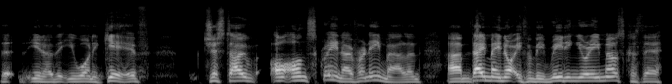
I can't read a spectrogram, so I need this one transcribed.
that you know that you want to give just over on screen over an email and um, they may not even be reading your emails because they're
